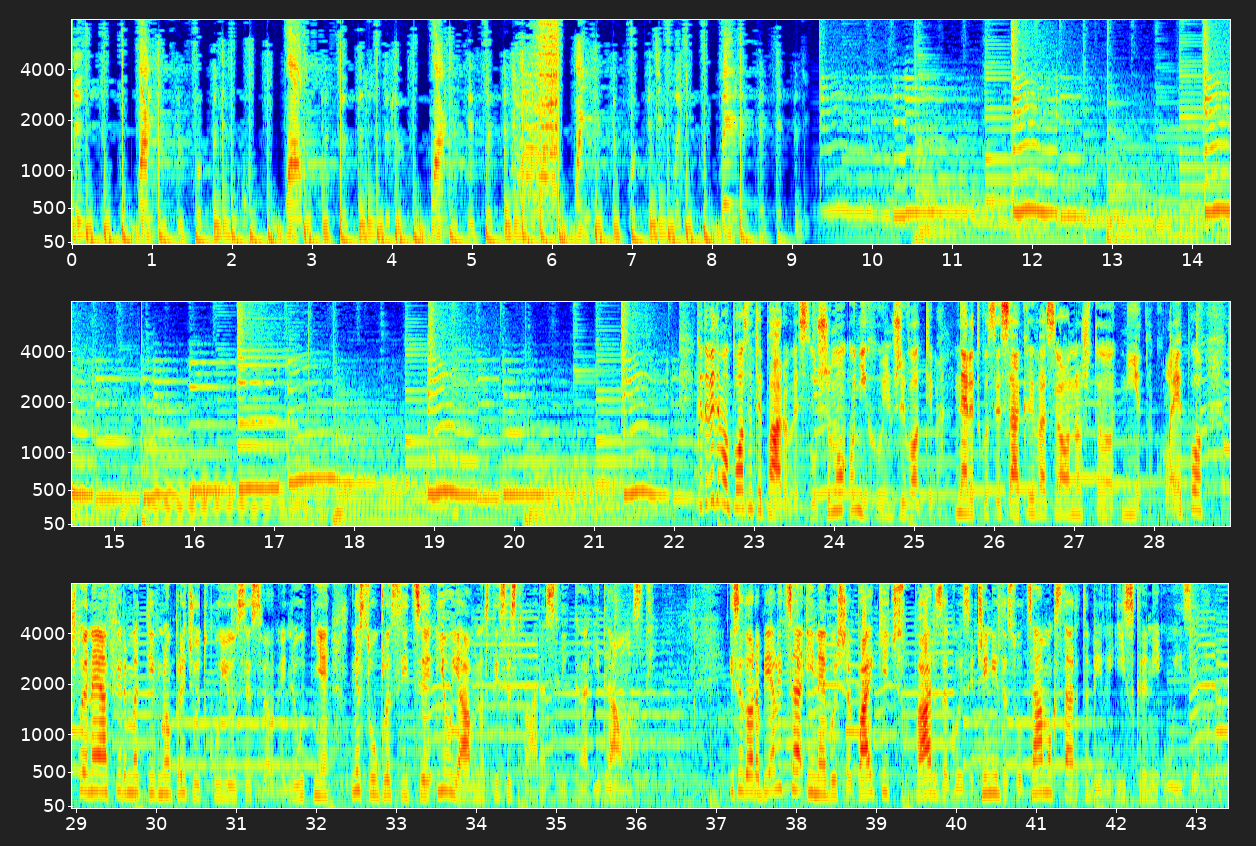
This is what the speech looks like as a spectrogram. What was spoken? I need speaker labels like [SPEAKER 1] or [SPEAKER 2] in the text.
[SPEAKER 1] vidimo poznate parove, slušamo o njihovim životima. Neretko se sakriva sve ono što nije tako lepo, što je neafirmativno, prećutkuju se sve one ljutnje, nesuglasice i u javnosti se stvara slika idealnosti. Isidora Bjelica i Nebojša Pajkić su par za koji se čini da su od samog starta bili iskreni u izjavama.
